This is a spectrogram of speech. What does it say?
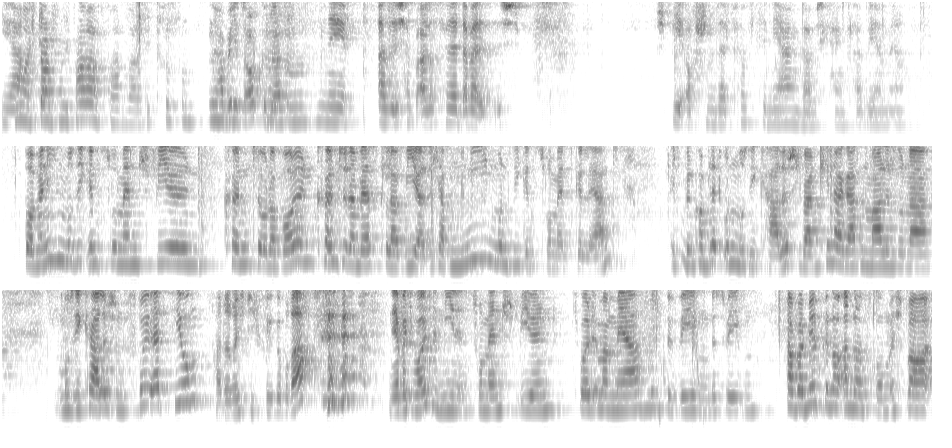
Ja. Oh, ich dachte, wie Fahrradfahren war die Griffe. Habe ich jetzt auch gedacht. Mhm, Nee, also ich habe alles verlernt, aber ich spiele auch schon seit 15 Jahren, glaube ich, kein Klavier mehr. Boah, wenn ich ein Musikinstrument spielen könnte oder wollen könnte, dann wäre es Klavier. Also ich habe nie ein Musikinstrument gelernt. Ich bin komplett unmusikalisch. Ich war im Kindergarten mal in so einer musikalischen Früherziehung. Hatte richtig viel gebracht. ja, aber ich wollte nie ein Instrument spielen. Ich wollte immer mehr mich bewegen, deswegen. Aber bei mir ist genau andersrum. Ich war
